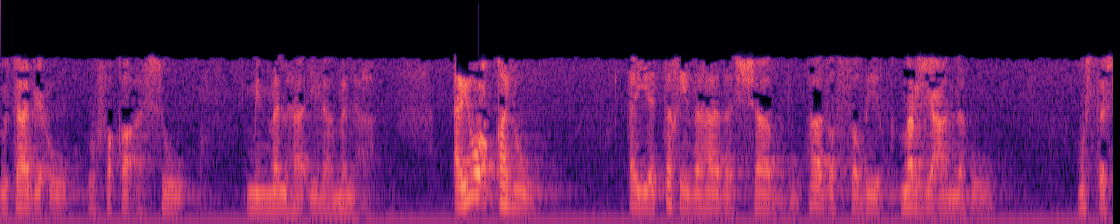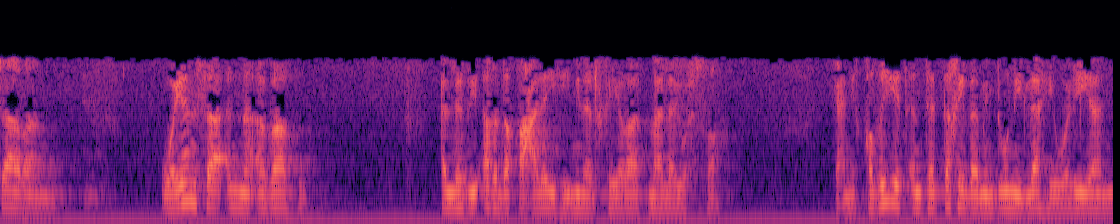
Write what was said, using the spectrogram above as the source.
يتابع رفقاء السوء من ملهى إلى ملهى. أيعقل أن يتخذ هذا الشاب هذا الصديق مرجعا له مستشارا وينسى أن أباه الذي أغدق عليه من الخيرات ما لا يحصى. يعني قضية أن تتخذ من دون الله وليا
